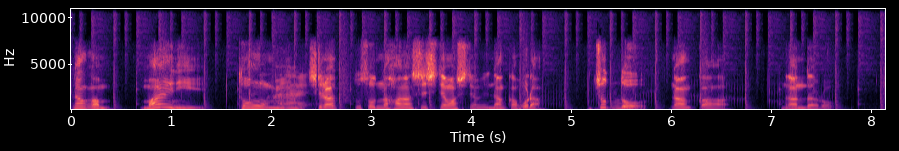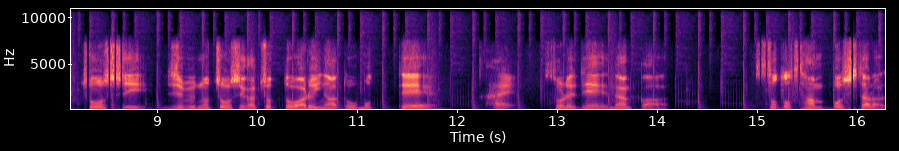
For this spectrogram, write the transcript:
なんか前にトーミはいンちらっとそんな話してましたよね。なんかほら、ちょっとなんか、なんだろう、調子、自分の調子がちょっと悪いなと思って、はい。それでなんか、外散歩したら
